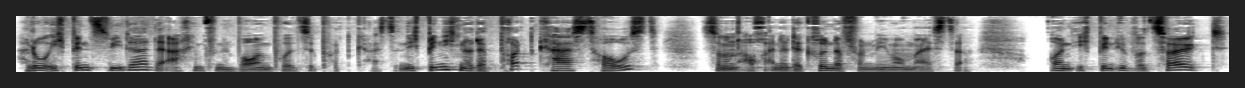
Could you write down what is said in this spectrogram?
Hallo, ich bin's wieder, der Achim von den Bauimpulse Podcast. Und ich bin nicht nur der Podcast-Host, sondern auch einer der Gründer von Memo Meister. Und ich bin überzeugt,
